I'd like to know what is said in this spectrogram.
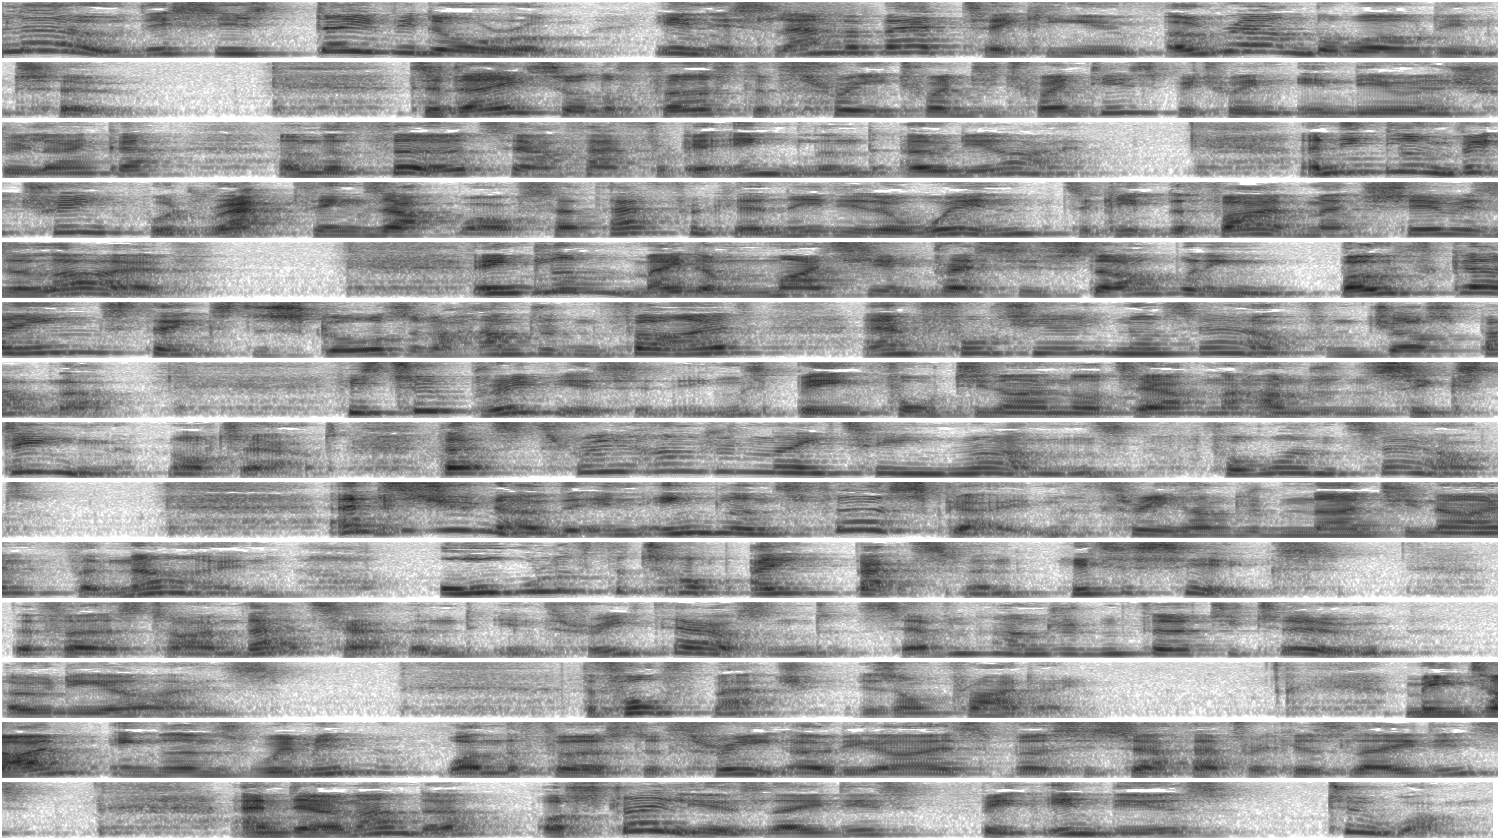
Hello, this is David Oram in Islamabad taking you around the world in two. Today saw the first of three 2020s between India and Sri Lanka, and the third South Africa England ODI. An England victory would wrap things up while South Africa needed a win to keep the five match series alive. England made a mighty impressive start, winning both games thanks to scores of 105 and 48 not out from Jos Buttler. His two previous innings being 49 not out and 116 not out. That's 318 runs for once out. And did you know that in England's first game, 399 for 9, all of the top 8 batsmen hit a 6? The first time that's happened in 3,732 ODIs. The fourth match is on Friday. Meantime, England's women won the first of three ODIs versus South Africa's ladies, and down under, Australia's ladies beat India's 2 1.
